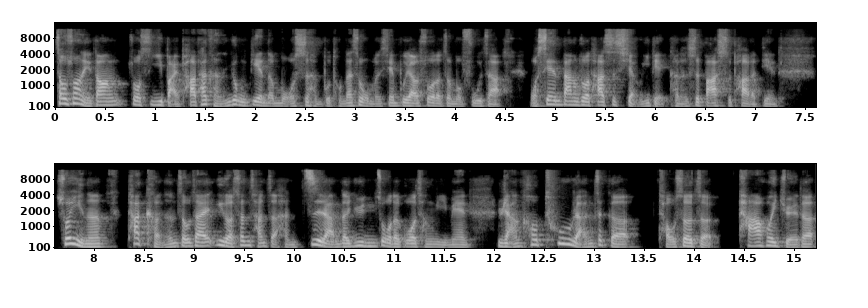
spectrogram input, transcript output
就算你当做是一百帕，它可能用电的模式很不同。但是我们先不要说的这么复杂，我先当做它是小一点，可能是八十帕的电。所以呢，它可能就在一个生产者很自然的运作的过程里面，然后突然这个投射者他会觉得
